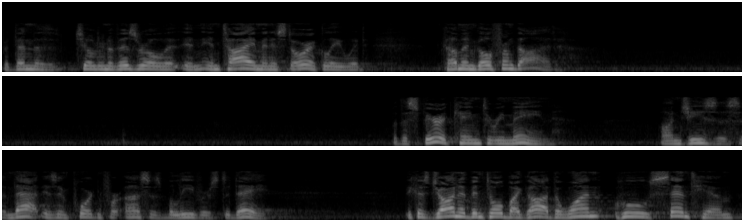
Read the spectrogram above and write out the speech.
But then the children of Israel in, in time and historically would come and go from God. But the Spirit came to remain on Jesus, and that is important for us as believers today. Because John had been told by God, the one who sent him,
